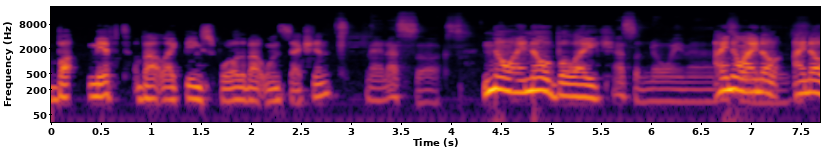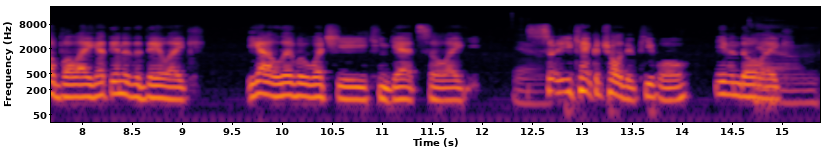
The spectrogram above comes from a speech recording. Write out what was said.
but miffed about like being spoiled about one section Man, that sucks. no i know but like That's annoying, man. I know, I know. I know, but like at the end of the day, like you gotta live with what you can get. So like, Yeah. so you can't control other people, even though like Yeah, um,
